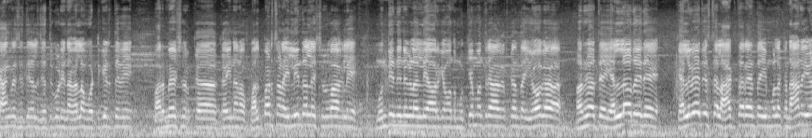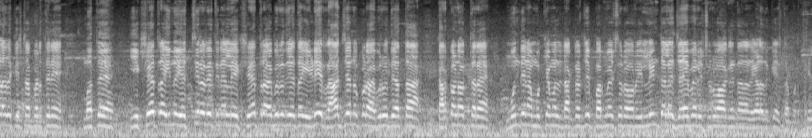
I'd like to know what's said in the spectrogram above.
ಕಾಂಗ್ರೆಸ್ ಇದ್ರಲ್ಲಿ ಜೊತೆಗೂಡಿ ನಾವೆಲ್ಲ ಒಟ್ಟಿಗಿರ್ತೀವಿ. ಪರಮೇಶ್ವರ್ ಕ ಕೈನ ನಾವು ಬಲಪಡಿಸೋಣ. ಇಲ್ಲಿಂದಲೇ ಶುರುವಾಗಲಿ ಮುಂದಿನ ದಿನಗಳಲ್ಲಿ ಅವ್ರಿಗೆ ಒಂದು ಮುಖ್ಯಮಂತ್ರಿ ಆಗತಕ್ಕಂಥ ಯೋಗ ಅರ್ಹತೆ ಎಲ್ಲದೂ ಇದೆ. ಕೆಲವೇ ದಿವಸದಲ್ಲಿ ಆಗ್ತಾರೆ ಅಂತ ಈ ಮೂಲಕ ನಾನು ಹೇಳೋದಕ್ಕೆ ಇಷ್ಟಪಡ್ತೀನಿ. ಮತ್ತು ಈ ಕ್ಷೇತ್ರ ಇನ್ನೂ ಹೆಚ್ಚಿನ ರೀತಿಯಲ್ಲಿ ಕ್ಷೇತ್ರ ಅಭಿವೃದ್ಧಿ ಜೊತೆಗೆ ಇಡೀ ರಾಜ್ಯನೂ ಕೂಡ ಅಭಿವೃದ್ಧಿ ಅಂತ ಕರ್ಕೊಂಡು ಹೋಗ್ತಾರೆ. ಮುಂದಿನ ಮುಖ್ಯಮಂತ್ರಿ ಡಾಕ್ಟರ್ ಜಿ ಪರಮೇಶ್ವರ್ ಅವರು ಇಲ್ಲಿಂದಲೇ ಜಯಬೇರಿ ಶುರುವಾಗಲಿ ಅಂತ ನಾನು ಹೇಳೋದಕ್ಕೆ ಇಷ್ಟಪಡ್ತೀನಿ.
